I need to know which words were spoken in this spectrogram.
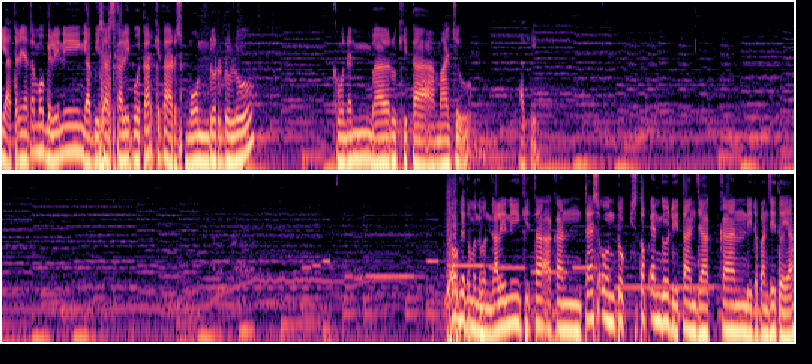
Ya ternyata mobil ini nggak bisa sekali putar. Kita harus mundur dulu. Kemudian baru kita maju lagi. Oke teman-teman, kali ini kita akan tes untuk stop and go di tanjakan di depan situ ya.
